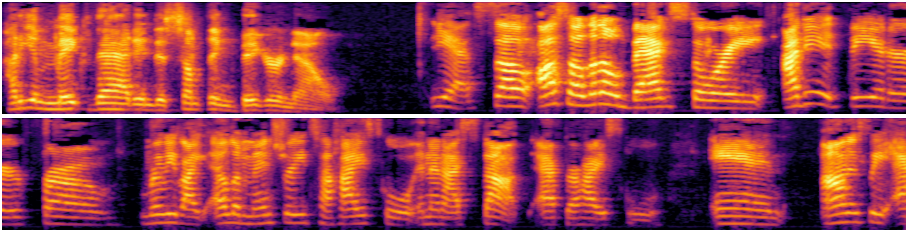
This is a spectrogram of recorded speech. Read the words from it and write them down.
how do you make that into something bigger now? Yeah. So also a little backstory. I did theater from really like elementary to high school, and then I stopped after high school. And honestly, I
